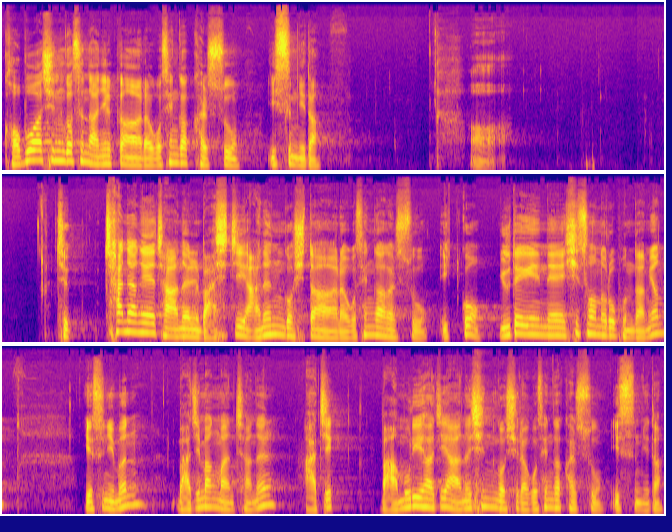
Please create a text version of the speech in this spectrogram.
거부하신 것은 아닐까라고 생각할 수 있습니다. 즉 찬양의 잔을 마시지 않은 것이다라고 생각할 수 있고 유대인의 시선으로 본다면 예수님은 마지막 만찬을 아직 마무리하지 않으신 것이라고 생각할 수 있습니다.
